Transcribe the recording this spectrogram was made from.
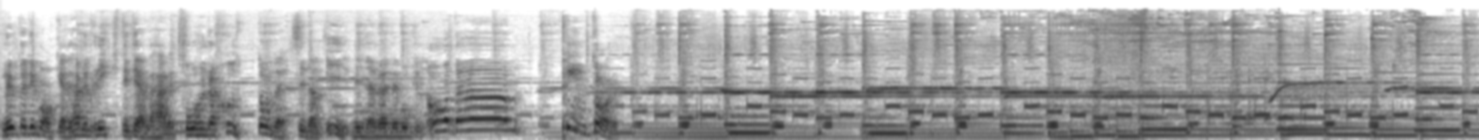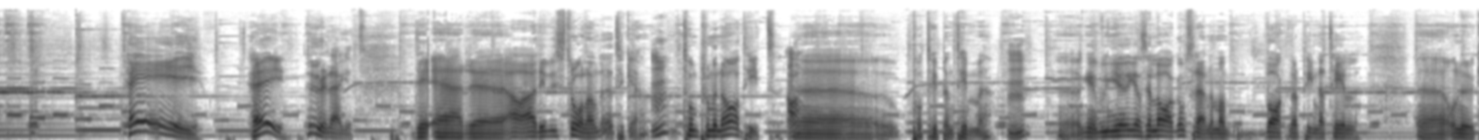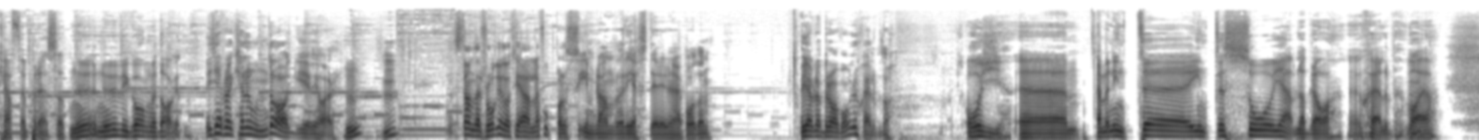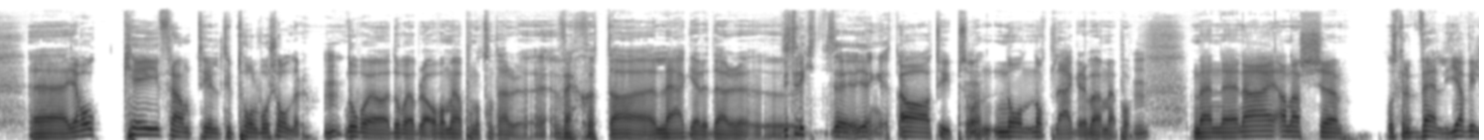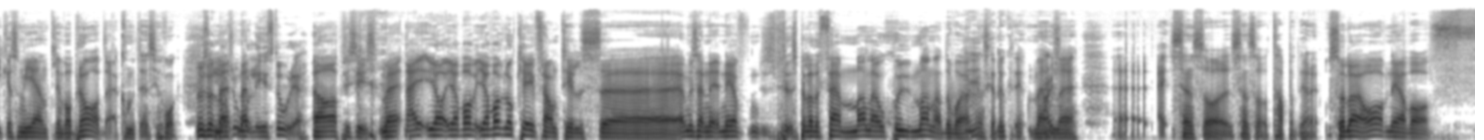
Luta tillbaka, det här blev riktigt jävla härligt. 217 sidan i Mina vännerboken Adam Pintorp. Hej! Hej! Hur är läget? Det är, eh, ja, det är strålande tycker jag. Mm. Tog en promenad hit Ja. eh, på typ en timme. Mm. Eh, det är ganska lagom sådär när man vaknar och pignar till. Eh, och nu kaffe på det. Så att nu, nu är vi igång med dagen. Det är en jävla kanondag vi har. Mm. Standardfråga då till alla fotbollsinblandade gäster i den här podden. Hur jävla bra var du själv då? Oj, eh, ja, men inte, inte så jävla bra eh, själv var jag. Eh, jag var okej fram till typ 12 års ålder. Mm. Då, var jag, då var jag bra och var med på något sånt där eh, Västgöta-läger där... eh, Distriktgänget? då? Ja, typ så. Mm. Någon, något läger var jag med på. Mm. Men eh, nej, annars... De skulle välja vilka som egentligen var bra där. Jag kommer inte ens ihåg. Det är en Men- Lars men- Ohly-historia. Ja, precis. Men nej, jag, jag, var, jag var väl okej fram tills... Eh, jag här, när, när jag sp- spelade femmanna och sjumanna, då var jag Mm. ganska duktig. Men eh, eh, sen, så, sen så tappade jag det. Så la jag av när jag var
